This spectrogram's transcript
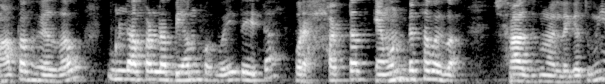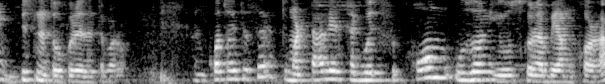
মাতাল হয়ে যাও উল্টা পাল্টা ব্যায়াম করবে তো এটা পরে হাড়টা এমন ব্যথা পাইবা, সারা জীবনের লেগে তুমি বিছনাতেও পড়ে যেতে পারো। কথা হইতেছে, তোমার টার্গেট থাকবে হইতেছে কম ওজন ইউজ করা, ব্যায়াম করা।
